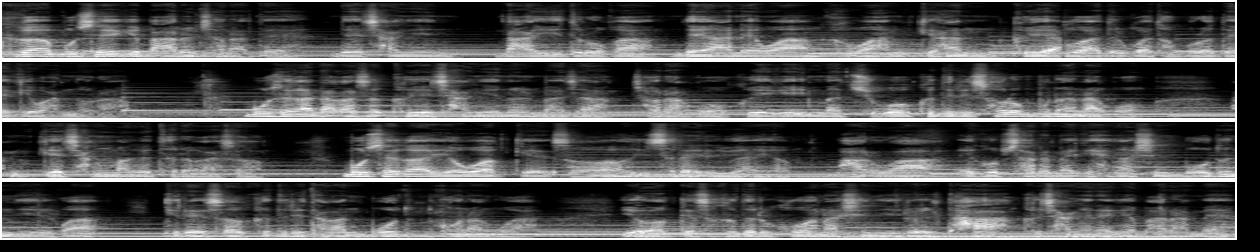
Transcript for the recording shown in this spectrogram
그가 모세에게 말을 전하되 내 장인 나 이드로가 내 아내와 그와 함께한 그의 두 아들과 더불어 내게 왔노라. 모세가 나가서 그의 장인을 맞아 절하고 그에게 입맞추고 그들이 서로 문안하고 함께 장막에 들어가서 모세가 여호와께서 이스라엘을 위하여 바로와 애굽 사람에게 행하신 모든 일과 길에서 그들이 당한 모든 고난과 여호와께서 그들을 구원하신 일을 다 그 장인에게 말하매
